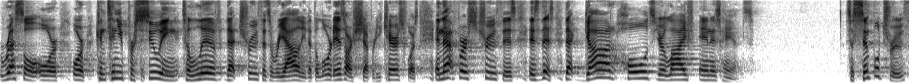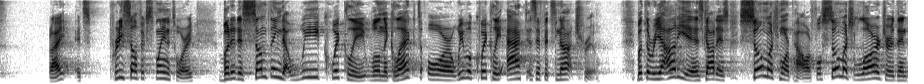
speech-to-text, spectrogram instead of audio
wrestle or, or continue pursuing to live that truth as a reality that the Lord is our shepherd. He cares for us. And that first truth is, is this that God holds your life in his hands. It's a simple truth, right? It's pretty self explanatory, but it is something that we quickly will neglect or we will quickly act as if it's not true. But the reality is, God is so much more powerful, so much larger than,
